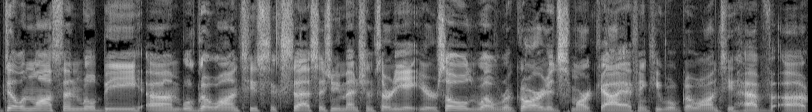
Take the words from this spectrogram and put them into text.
Dillon Lawson will be um, will go on to success, as you mentioned. Thirty eight years old, well regarded, smart guy. I think he will go on to have uh,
